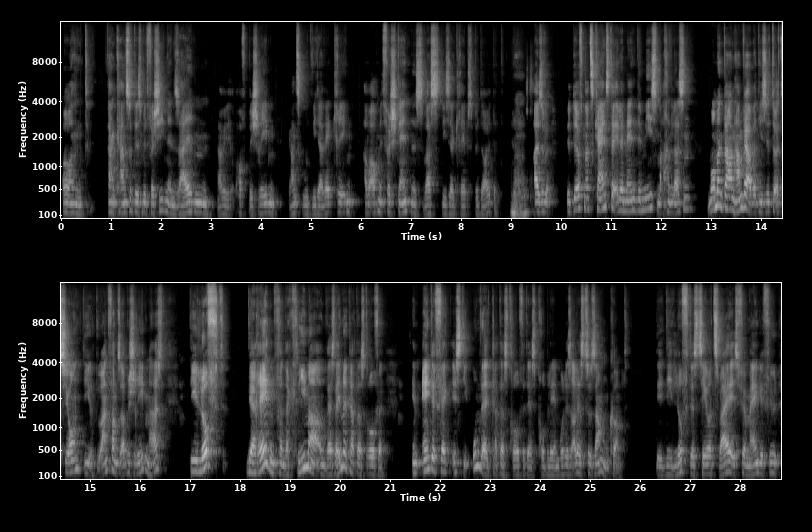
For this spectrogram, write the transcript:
Und dann kannst du das mit verschiedenen Salben, habe ich oft beschrieben, ganz gut wieder wegkriegen, aber auch mit Verständnis, was dieser Krebs bedeutet. Ja. Also wir dürfen uns keins der Elemente mies machen lassen. Momentan haben wir aber die Situation, die du anfangs auch beschrieben hast. Die Luft wir reden von der Klima- und Wasserhimmelkatastrophe. Im Endeffekt ist die Umweltkatastrophe das Problem, wo das alles zusammenkommt. Die, die Luft, das CO2 ist für mein Gefühl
